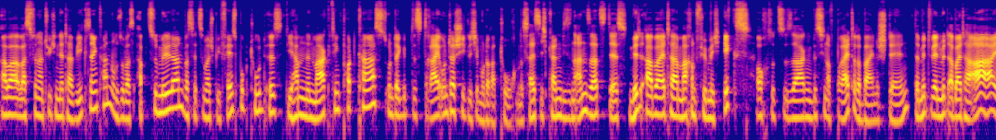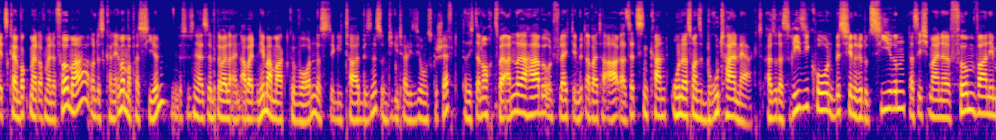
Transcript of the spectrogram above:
Aber was für natürlich ein netter Weg sein kann, um sowas abzumildern, was jetzt zum Beispiel Facebook tut, ist, die haben einen Marketing-Podcast und da gibt es drei unterschiedliche Moderatoren. Das heißt, ich kann diesen Ansatz des Mitarbeiter machen für mich X auch sozusagen ein bisschen auf breitere Beine stellen, damit wenn Mitarbeiter A jetzt keinen Bock mehr hat auf meine Firma, und das kann ja immer mal passieren, das wissen ja, ist ja mittlerweile ein Arbeitnehmermarkt geworden, das Digital-Business und Digitalisierungsgeschäft, dass ich dann auch zwei andere habe und vielleicht den Mitarbeiter A ersetzen kann, ohne dass man es brutal merkt. Also das Risiko ein bisschen reduzieren, dass ich meine Firmenwahrnehmung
